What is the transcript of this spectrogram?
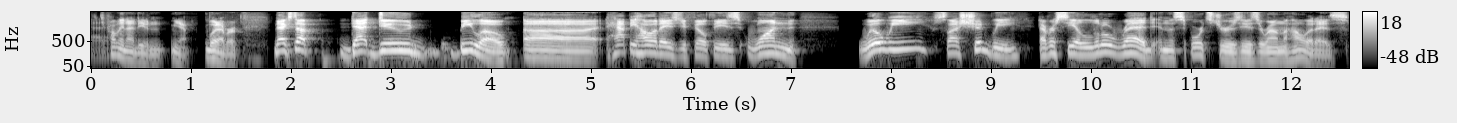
It's probably not even. Yeah. Whatever. Next up, that dude below. Uh, happy holidays, you filthies. One. Will we slash should we ever see a little red in the sports jerseys around the holidays?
